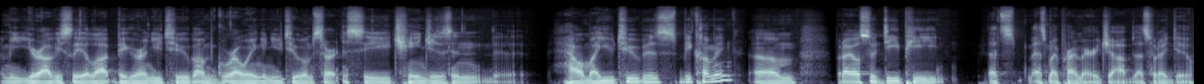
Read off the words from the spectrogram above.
i mean you're obviously a lot bigger on youtube. I'm growing in youtube. I'm starting to see changes in the, how my youtube is becoming. Um, but i also dp that's that's my primary job. That's what i do.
